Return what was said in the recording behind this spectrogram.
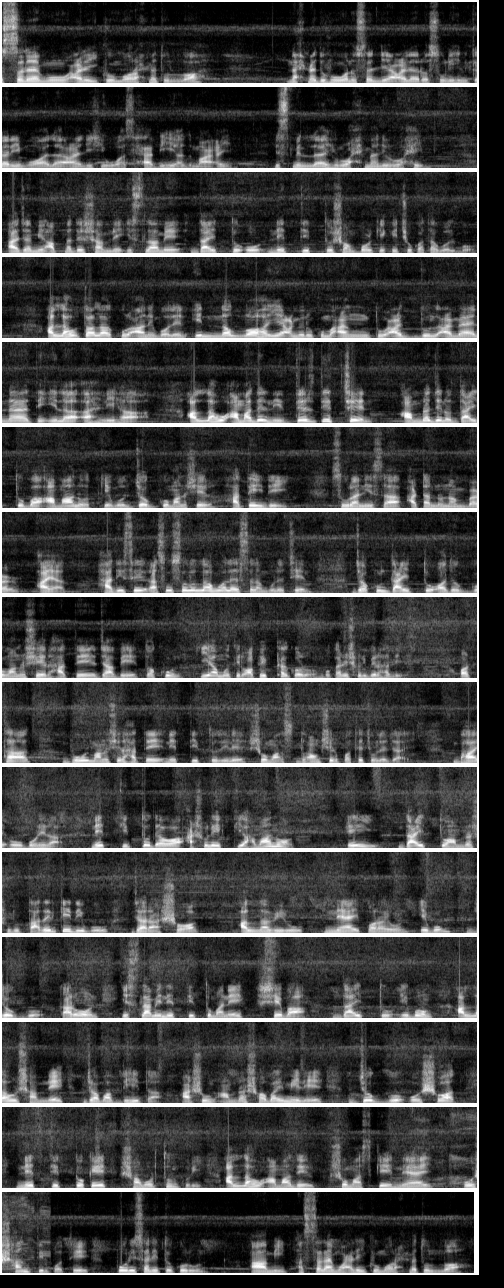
আসসালামু আলাইকুম ওরহমতুল্লাহ নাহমেদুহু ওয়ানুসাল্লি আলা রসুলহিল করিম ও আলা আলিহি ওয়াসহাবিহি আজমাইন। বিসমিল্লাহ রহমান রহিম। আজ আমি আপনাদের সামনে ইসলামে দায়িত্ব ও নেতৃত্ব সম্পর্কে কিছু কথা বলব। আল্লাহ তালা কুরআনে বলেন, ইন্নাল্লাহ ইয়ামিরুকুম আং তুআদ্দুল আমানাতি ইলা আহলিহা। আল্লাহ আমাদের নির্দেশ দিচ্ছেন, আমরা যেন দায়িত্ব বা আমানত কেবল যোগ্য মানুষের হাতেই দেই। সুরানিসা আটান্ন নম্বর আয়াত। হাদিসে রাসুল সাল্লাহু আলাইসাল্লাম বলেছেন, যখন দায়িত্ব অযোগ্য মানুষের হাতে যাবে, তখন কিয়ামতের অপেক্ষা করো, বোখারি শরীফের হাদিস। অর্থাৎ ভুল মানুষের হাতে নেতৃত্ব দিলে সমাজ ধ্বংসের পথে চলে যায়। ভাই ও বোনেরা, নেতৃত্ব দেওয়া আসলে একটি আমানত। এই দায়িত্ব আমরা শুধু তাদেরকেই দিব যারা সৎ আল্লাহ ভীরু ন্যায়পরায়ণ এবং যোগ্য। কারণ ইসলামের নেতৃত্ব মানে সেবা দায়িত্ব এবং আল্লাহর সামনে জবাবদিহিতা। আসুন আমরা সবাই মিলে যোগ্য ও সৎ নেতৃত্বকে সমর্থন করি। আল্লাহ আমাদের সমাজকে ন্যায় ও শান্তির পথে পরিচালিত করুন। আমিন। আসসালামু আলাইকুম রহমতুল্লাহ।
